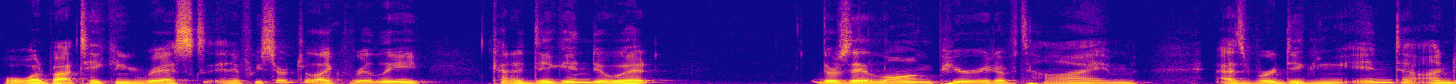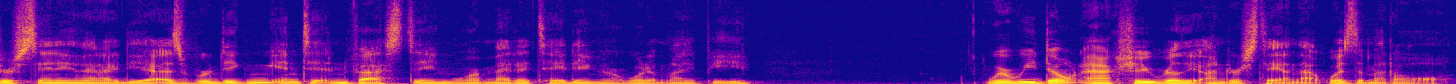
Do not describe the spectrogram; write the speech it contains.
well, what about taking risks? And if we start to like really kind of dig into it, there's a long period of time as we're digging into understanding that idea, as we're digging into investing or meditating or what it might be, where we don't actually really understand that wisdom at all.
